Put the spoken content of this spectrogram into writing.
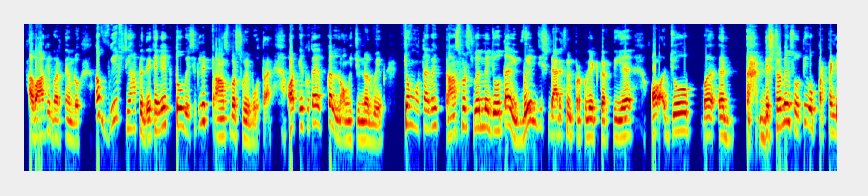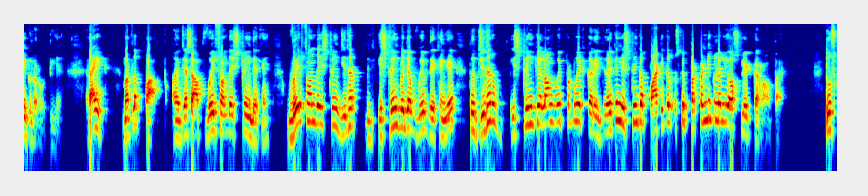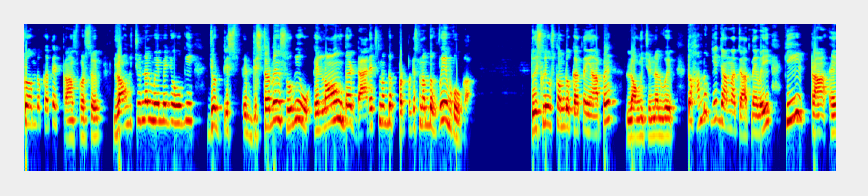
अब आगे बढ़ते हैं हम लोग। अब वेव्स यहाँ पे देखेंगे, एक तो बेसिकली ट्रांसवर्स वेव होता है, और एक होता है आपका लॉन्गिट्यूडनल वेव क्यों होता है भाई? ट्रांसवर्स वेव में जो होता है वेव जिस डायरेक्शन में प्रोपगेट करती है, और जो डिस्टर्बेंस होती है, वो परपेंडिकुलर होती है। राइट मतलब जैसे आप वेव्स ऑन द स्ट्रिंग देखें। वेव्स ऑन द स्ट्रिंग जिधर स्ट्रिंग पे जब वेव देखेंगे तो जिधर स्ट्रिंग के लॉन्ग वेव प्रोपगेट करेगी लेकिन स्ट्रिंग का पार्टिकल उसके परपेंडिकुलरली ऑसिलेट कर रहा होता है। तो उसको हम लोग कहते हैं ट्रांसवर्स वेव लॉन्गिट्यूडनल वेव में जो होगी, जो डिस्टर्बेंस होगी along the direction of the propagation of the wave होगा। तो इसलिए उसको हम लोग कहते हैं यहाँ पे लॉन्गिट्यूडनल वेव तो हम लोग ये जानना चाहते हैं भाई कि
